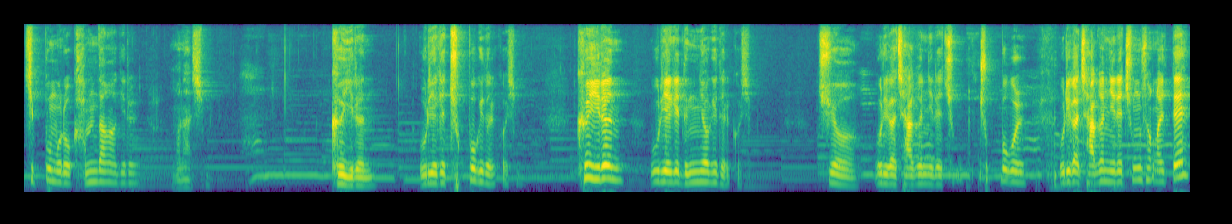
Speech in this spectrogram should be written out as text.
기쁨으로 감당하기를 원하십니다. 그 일은 우리에게 축복이 될 것입니다. 그 일은 우리에게 능력이 될 것입니다. 주여, 우리가 작은 일에 축, 복을 우리가 작은 일에 충성할 때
